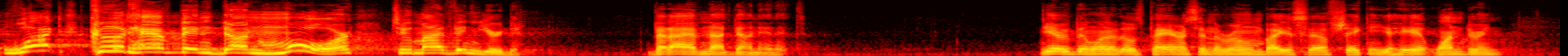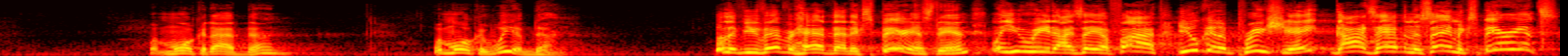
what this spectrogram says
What could have been done more to my vineyard that I have not done in it? You ever been one of those parents in the room by yourself, shaking your head, wondering, What more could I have done? What more could we have done? Well, if you've ever had that experience, then when you read Isaiah 5, you can appreciate God's having the same experience.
